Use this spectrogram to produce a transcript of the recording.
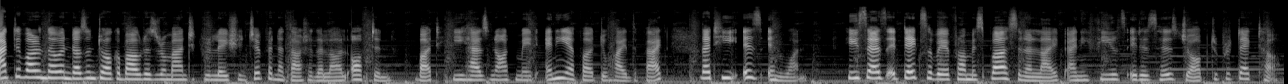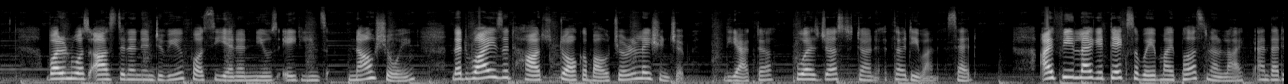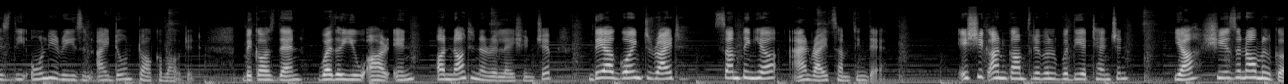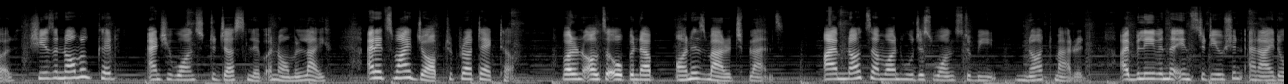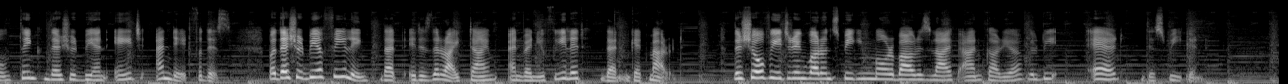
Actor Varun Dhawan doesn't talk about his romantic relationship with Natasha Dalal often, but he has not made any effort to hide the fact that he is in one. He says it takes away from his personal life and he feels it is his job to protect her. Varun was asked in an interview for CNN News 18's Now Showing that why is it hard to talk about your relationship? The actor, who has just turned 31, said, I feel like it takes away my personal life, and that is the only reason I don't talk about it. Because then, whether you are in or not in a relationship, they are going to write something here and write something there. Is she uncomfortable with the attention? Yeah, she is a normal girl. She is a normal kid and she wants to just live a normal life. And it's my job to protect her. Varun also opened up on his marriage plans. I am not someone who just wants to be not married. I believe in the institution and I don't think there should be an age and date for this. But there should be a feeling that it is the right time and when you feel it, then get married. The show featuring Varun speaking more about his life and career will be aired this weekend.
